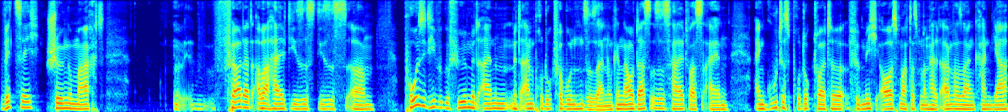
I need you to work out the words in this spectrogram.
witzig, schön gemacht, äh, fördert aber halt dieses, dieses ähm, positive Gefühl, mit einem, mit einem Produkt verbunden zu sein. Und genau das ist es halt, was ein, ein gutes Produkt heute für mich ausmacht, dass man halt einfach sagen kann, ja,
